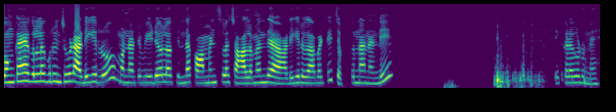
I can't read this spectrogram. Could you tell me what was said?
వంకాయ గుల్ల గురించి కూడా అడిగిర్రు. మొన్నటి వీడియోలో కింద కామెంట్స్లో చాలా మంది అడిగిరు కాబట్టి చెప్తున్నానండి. ఇక్కడ కూడా ఉన్నాయి.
